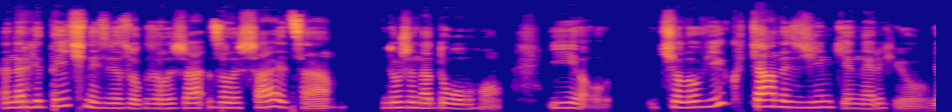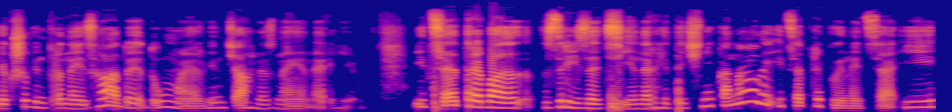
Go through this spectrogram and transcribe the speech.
енергетичний зв'язок залишається дуже надовго. І чоловік тягне з жінки енергію. Якщо він про неї згадує, думає, він тягне з неї енергію. І це треба зрізати ці енергетичні канали, і це припиниться. І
